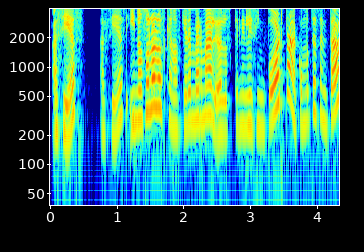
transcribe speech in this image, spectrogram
Así es. Así es. Y no solo a los que nos quieren ver mal, a los que ni les importa cómo te sentás.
